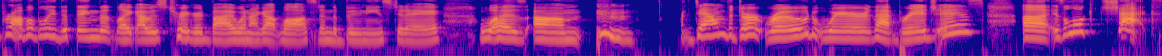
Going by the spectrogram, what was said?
probably the thing that like I was triggered by when I got lost in the boonies today, was um. down the dirt road where that bridge is uh, is a little shack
